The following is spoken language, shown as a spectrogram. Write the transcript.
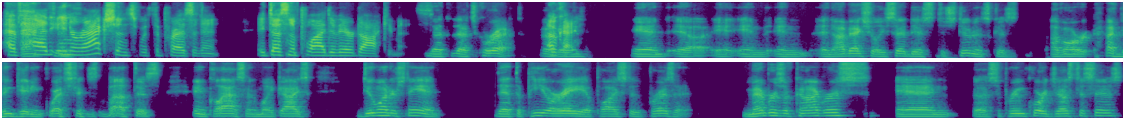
have had Actions. interactions with the president, it doesn't apply to their documents. That, that's correct. Okay. And, uh, and, and, and I've actually said this to students because I've already, I've been getting questions about this in class. And I'm like, guys, do understand that the PRA applies to the president. Members of Congress and uh, Supreme Court justices,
